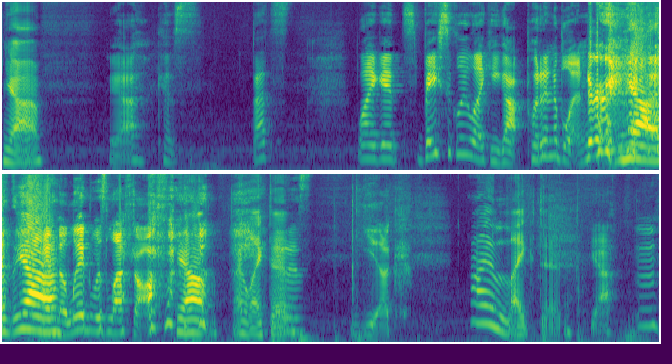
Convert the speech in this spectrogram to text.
Yeah, Yeah, because that's like it's basically like he got put in a blender. yeah, yeah, and the lid was left off. yeah. I liked It it. was yuck. I liked it. Yeah. Mm.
